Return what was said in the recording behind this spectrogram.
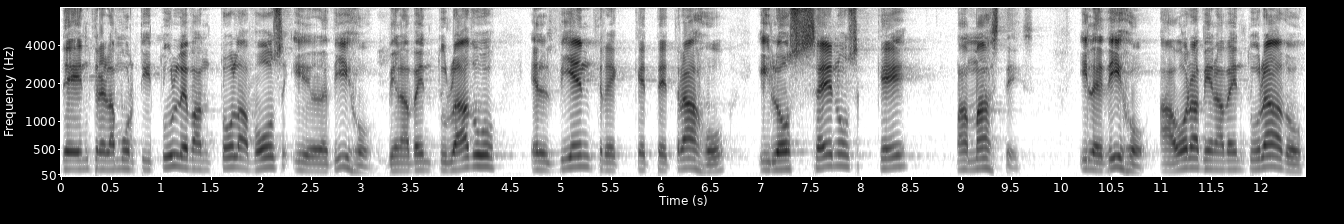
de entre la multitud levantó la voz y le dijo, bienaventurado el vientre que te trajo y los senos que mamaste. Y le dijo, ahora bienaventurado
